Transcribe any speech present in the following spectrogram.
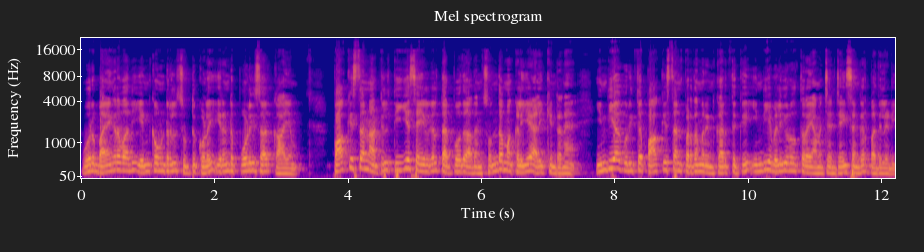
ஒரு பயங்கரவாதி என்கவுண்டரில் சுட்டுக்கொலை இரண்டு போலீசார் காயம். பாகிஸ்தான் நாட்டில் தீய செயல்கள் தற்போது அதன் சொந்த மக்களையே அளிக்கின்றன இந்தியா குறித்த பாகிஸ்தான் பிரதமரின் கருத்துக்கு இந்திய வெளியுறவுத்துறை அமைச்சர் ஜெய்சங்கர் பதிலடி.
